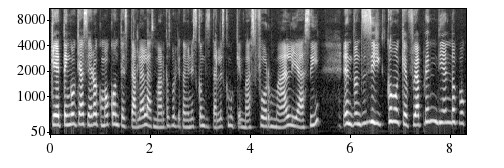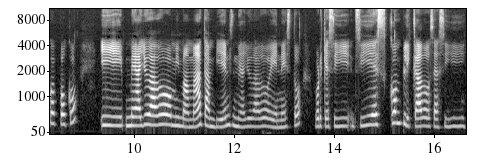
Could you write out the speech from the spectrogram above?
qué tengo que hacer o cómo contestarle a las marcas, porque también es contestarles como que más formal y así. Entonces sí, como que fui aprendiendo poco a poco y me ha ayudado mi mamá también, me ha ayudado en esto, porque sí, sí es complicado, o sea, sí,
